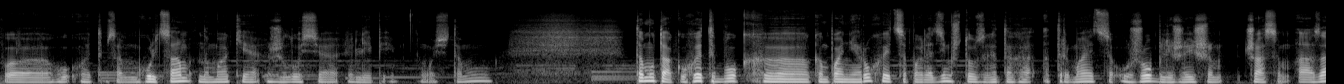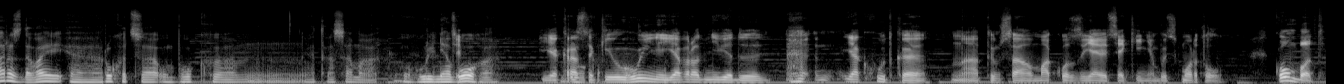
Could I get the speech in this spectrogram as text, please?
тым самым гульцам на маке жылося лепей. Ось таму Таму так у гэты бок кампанія рухаецца паглядзім што з гэтага атрымаецца ўжо бліжэйшым часам. А зараз давай рухацца ў бок гэтага сама гульнявога якраз такі ў гульні я правда не ведаю як хутка на тым самым мако з'явіцца які-небудзь мортал комбат.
